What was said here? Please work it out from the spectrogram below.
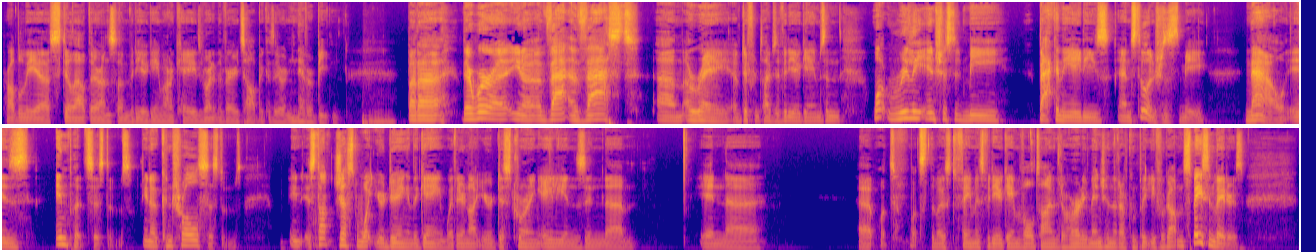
Probably uh, still out there on some video game arcades, right at the very top, because they were never beaten. Mm. But uh, there were, uh, you know, a, va- a vast um, array of different types of video games, and what really interested me back in the 80s and still interests me now is input systems, you know, control systems. It's not just what you're doing in the game, whether or not you're destroying aliens in um, in uh, uh, what's what's the most famous video game of all time that I've already mentioned that I've completely forgotten? Space Invaders.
